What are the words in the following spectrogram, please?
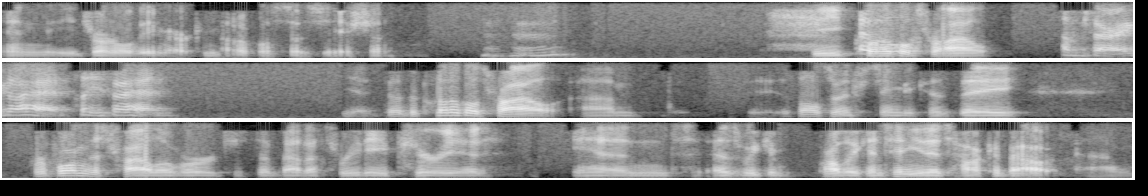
in the Journal of the American Medical Association. Mm-hmm. The clinical trial. I'm sorry. Go ahead. Please go ahead. Yeah, the, the clinical trial um, is also interesting because they performed this trial over just about a three-day period, and as we could probably continue to talk about, um,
